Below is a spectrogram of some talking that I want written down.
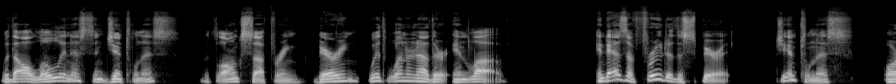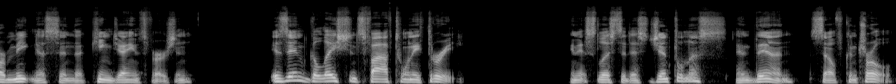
with all lowliness and gentleness, with long suffering, bearing with one another in love. And as a fruit of the Spirit, gentleness or meekness in the King James version is in Galatians 5:23. And it's listed as gentleness and then self-control.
